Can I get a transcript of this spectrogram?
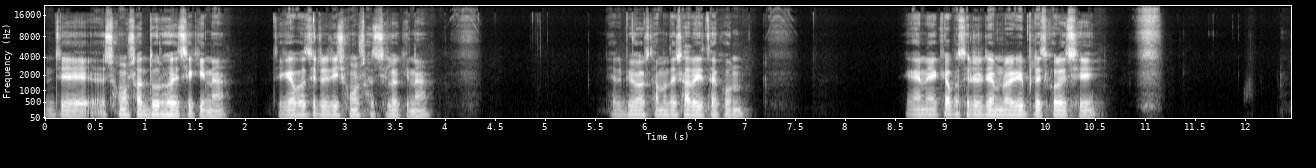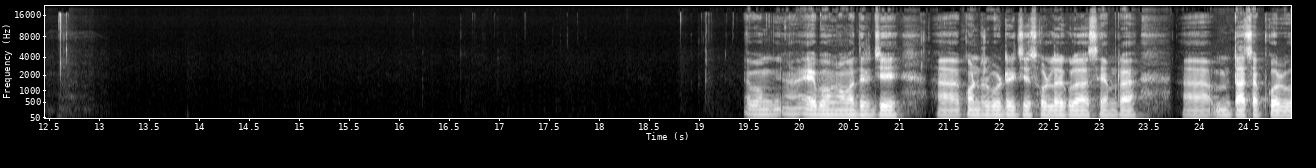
যে সমস্যা দূর হয়েছে কি না যে ক্যাপাসিটারই সমস্যা ছিল কি না এর ভিউয়ার্স আমাদের সাথেই থাকুন। এখানে ক্যাপাসিটারটি আমরা রিপ্লেস করেছি। এবং এবং আমাদের যে কন্ট্রোল বোর্ডের যে শোল্ডারগুলো আছে আমরা টাচ আপ করব।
